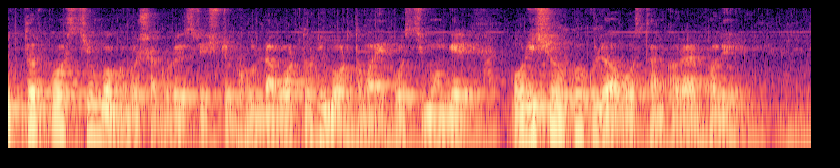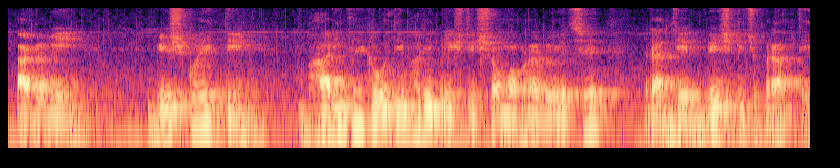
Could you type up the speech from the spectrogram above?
উত্তর, পশ্চিম বঙ্গোপসাগরের সৃষ্ট ঘূর্ণাবর্তটি বর্তমানে পশ্চিমবঙ্গের ওড়িশা উপকূলে অবস্থান করার ফলে আগামী বেশ কয়েকদিন ভারী থেকে অতি ভারী বৃষ্টির সম্ভাবনা রয়েছে রাজ্যের বেশ কিছু প্রান্তে।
